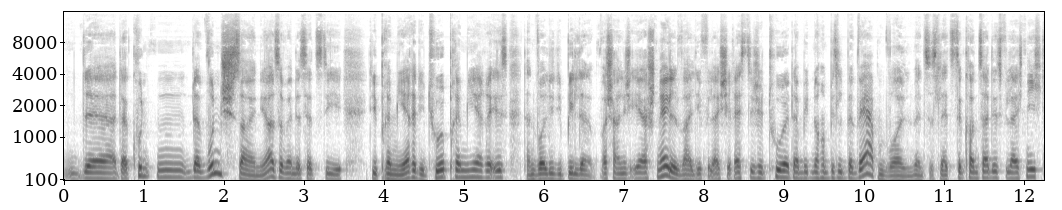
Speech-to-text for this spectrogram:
der, der Kunden der Wunsch sein. Ja, also wenn das jetzt die, die Premiere, die Tourpremiere ist, dann wollen die die Bilder wahrscheinlich eher schnell, weil die vielleicht die restliche Tour damit noch ein bisschen bewerben wollen. Wenn es das letzte Konzert ist, vielleicht nicht.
